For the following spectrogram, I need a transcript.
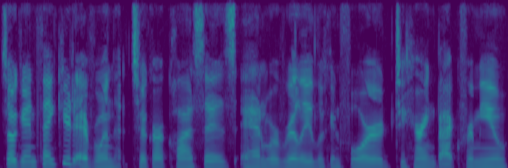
So, again, thank you to everyone that took our classes, and we're really looking forward to hearing back from you.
